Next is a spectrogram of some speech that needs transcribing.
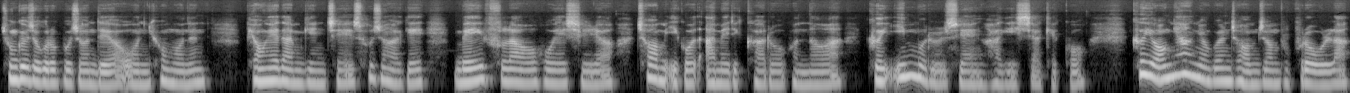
종교적으로 보존되어 온 효모는 병에 담긴 채 소중하게 메이플라워호에 실려 처음 이곳 아메리카로 건너와 그 임무를 수행하기 시작했고 그 영향력은 점점 부풀어 올라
